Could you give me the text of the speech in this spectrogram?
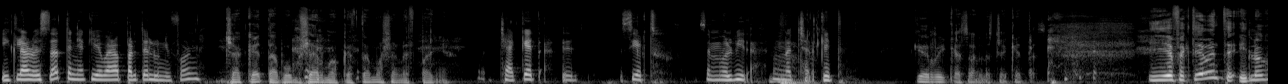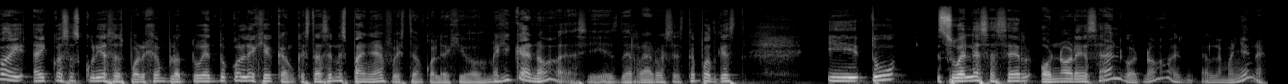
Y claro está, tenía que llevar aparte el uniforme. Chaqueta, boom, Shermo, que estamos en España. Chaqueta, es cierto, se me olvida, una chaqueta. Qué ricas son las chaquetas. Y efectivamente, y luego hay, hay cosas curiosas. Por ejemplo, tú en tu colegio, que aunque estás en España, fuiste a un colegio mexicano, así es de raro es este podcast, y tú sueles hacer honores a algo, ¿no? A la mañana.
